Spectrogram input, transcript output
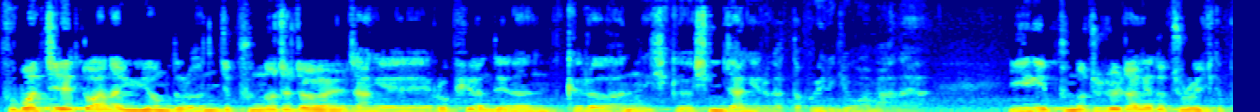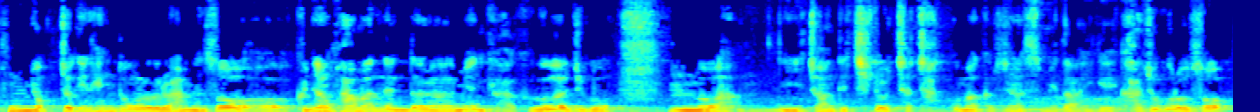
두 번째 또 하나 유형들은 이제 분노 조절 장애로 표현되는 그런 그 심장애를 갖다 보이는 경우가 많아요. 이 분노 조절 장애도 주로 이렇게 폭력적인 행동을 하면서 어, 그냥 화만 낸다면 그거 가지고 음, 뭐이 저한테 치료차 찾고 막 그러지 않습니다. 이게 가족으로서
